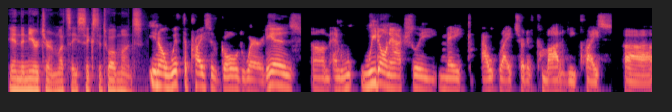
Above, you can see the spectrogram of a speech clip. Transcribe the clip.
in the near term, let's say six to 12 months? You know, with the price of gold where it is, um, and we don't actually make outright sort of commodity price uh,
